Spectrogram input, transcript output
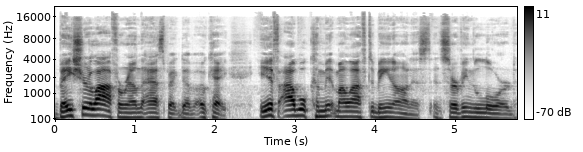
base your life around the aspect of okay, if I will commit my life to being honest and serving the Lord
